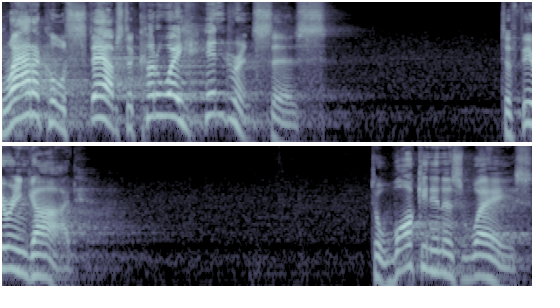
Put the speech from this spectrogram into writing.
radical steps to cut away hindrances to fearing God, to walking in His ways,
